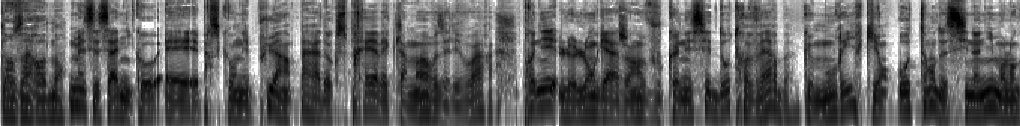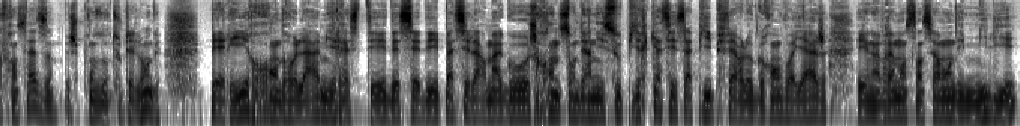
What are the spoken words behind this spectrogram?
dans un roman. Mais c'est ça, Nico, et parce qu'on n'est plus à un paradoxe près avec la mort, vous allez voir. Prenez le langage, hein. vous connaissez d'autres verbes que mourir qui ont autant de synonymes en langue française, je pense dans toutes les langues. Périr, rendre l'âme, y rester, décéder, passer l'arme à gauche, rendre son dernier soupir, casser sa pipe, faire le grand voyage, et il y en a vraiment sincèrement des milliers.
